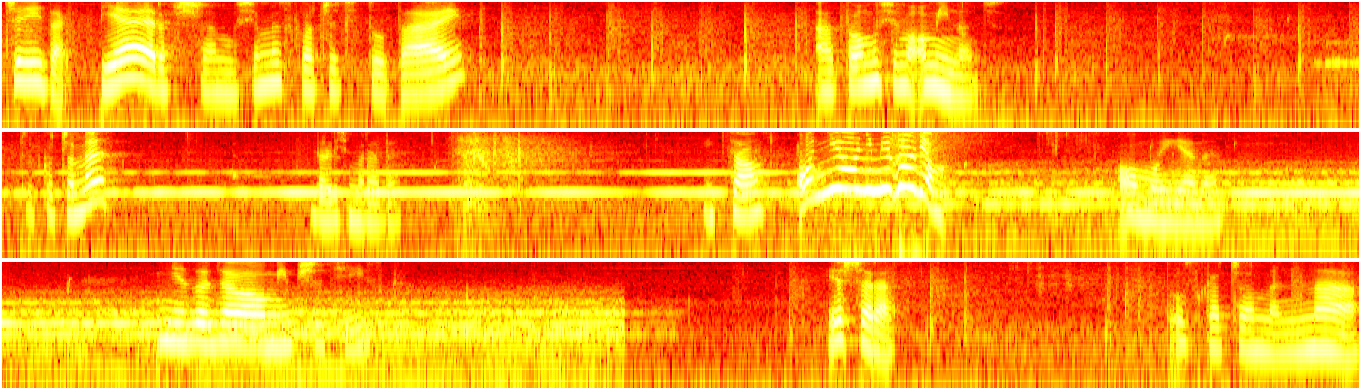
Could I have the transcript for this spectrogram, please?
Czyli tak, pierwsze musimy skoczyć tutaj, a to musimy ominąć. Przeskoczymy? Daliśmy radę. I co? O nie, oni mnie gonią! O mój jeny. Nie zadziałał mi przycisk. Jeszcze raz. Tu skaczemy na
